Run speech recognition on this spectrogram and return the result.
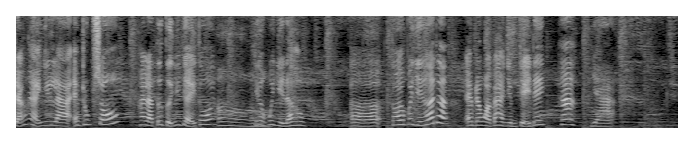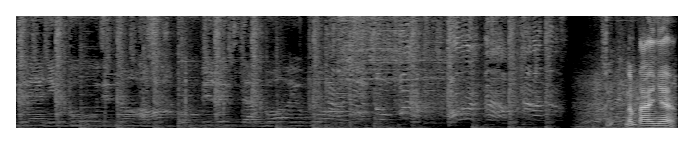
Chẳng hạn như là em trúng số Hay là tương tự như vậy thôi. Ờ. Chứ không có gì đâu. À, Thôi không có gì hết á. Em ra ngoài cửa hàng giùm chị đi ha. Dạ. Nắm tay nha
